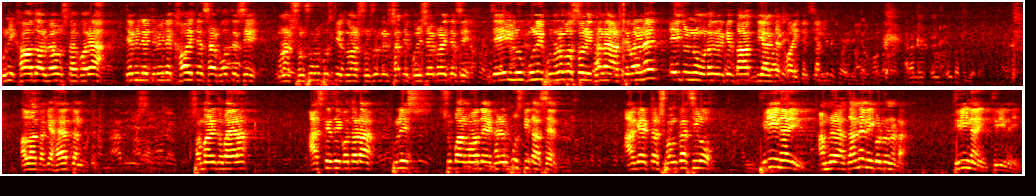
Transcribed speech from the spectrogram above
উনি খাওয়া দাওয়ার ব্যবস্থা করে, টেবিলে টেবিলে খাওয়াইতে স্যার বলতেছে, ওনার শ্বশুর উপস্থিত, ওনার শ্বশুরের সাথে পরিচয় করাইতেছে যে এই লোকগুলি পনেরো বছর থানায় আসতে পারে না এই জন্য ওনাদেরকে দাঁত দিয়ে এটা খাওয়াইতেছে আল্লাহ তাকে হায়াত দান করুন সম্মানিত ভাইয়েরা, আজকে যে কথাটা পুলিশ সুপার মহোদয় এখানে উপস্থিত আছেন। আগে একটা সংখ্যা ছিল থ্রি নাইন আপনারা জানেন এই ঘটনাটা? Three nine three nine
